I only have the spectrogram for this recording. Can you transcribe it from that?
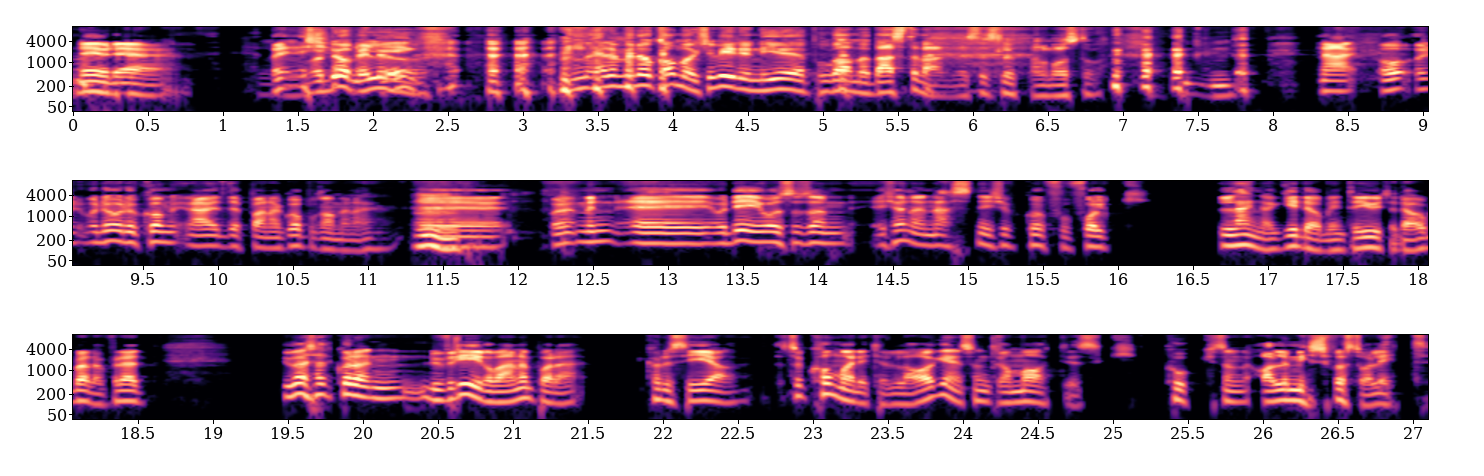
Det er jo det Men Og da ville jo skjønner Nei, Men da kommer jo ikke vi i det nye programmet Bestevenn hvis det er slutt mellom oss to. Nei, og, og, og da, da kom Nei, det er på NRK-programmet, nei. Mm. Eh, og, men, eh, og det er jo også sånn Jeg skjønner nesten ikke hvorfor folk lenger gidder å bli intervjuet i Dagbladet. For det, at uansett hvordan du vrir og vender på det, hva du sier, så kommer de til å lage en sånn dramatisk hook, sånn alle misforstår litt.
